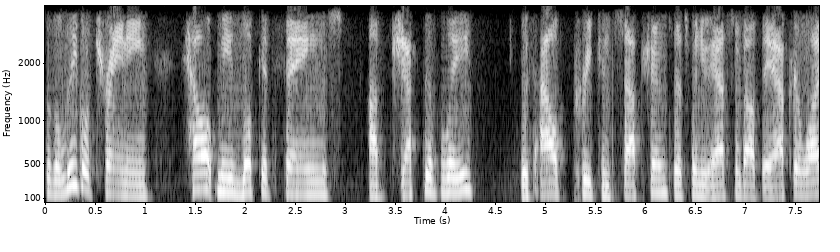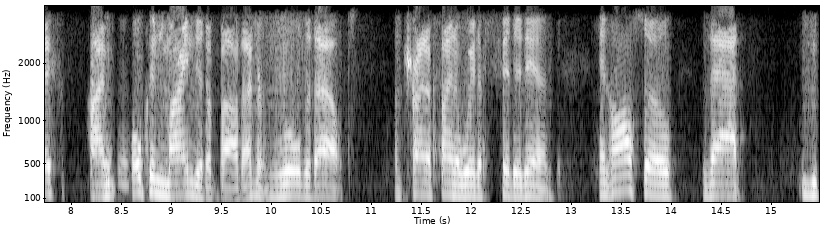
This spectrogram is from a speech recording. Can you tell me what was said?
so the legal training helped me look at things objectively without preconceptions. That's when you ask about the afterlife. I'm mm-hmm. open-minded about it. I haven't ruled it out. I'm trying to find a way to fit it in. And also that you,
